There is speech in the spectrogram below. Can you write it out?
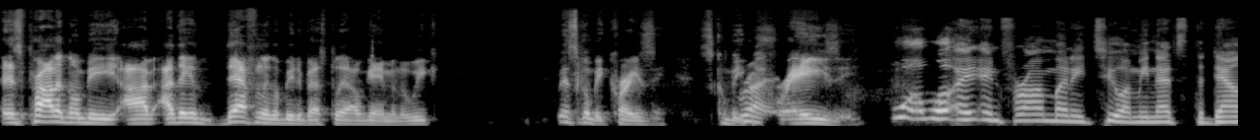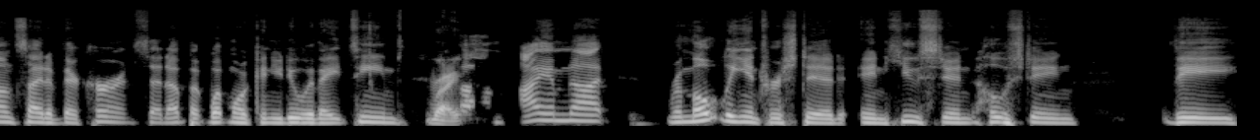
it's probably going to be I, I, think it's definitely going to be the best playoff game of the week. It's going to be crazy. It's going to be right. crazy. Well, well, and for our money too. I mean, that's the downside of their current setup. But what more can you do with eight teams? Right. Um, I am not remotely interested in Houston hosting the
